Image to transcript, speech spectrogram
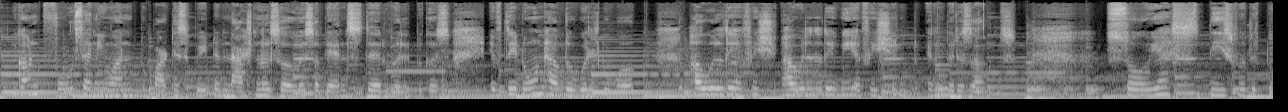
you can't force anyone to participate in national service against their will because if they don't have the will to work, how will they effic- how will they be efficient in the results? So, yes, these were the two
